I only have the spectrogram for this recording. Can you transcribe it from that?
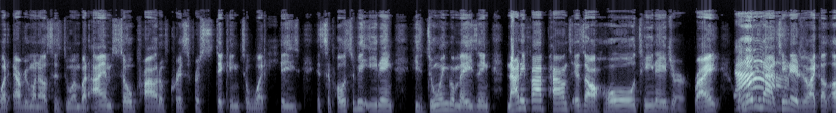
what everyone else is doing. But I am so proud of Chris for sticking to what he is supposed to be eating. He's doing amazing. 95 pounds is a whole teenager, right? Or maybe not a teenager, like a, a,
